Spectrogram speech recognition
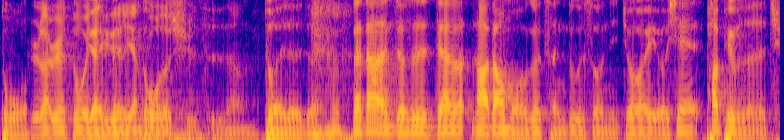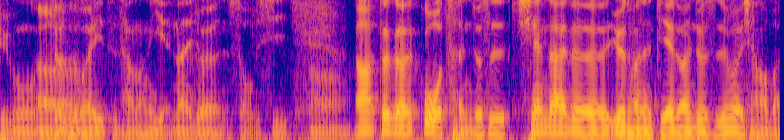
多。越来越多越来越练过多的曲子，这样。对对对，那当然就是这样拉到某一个程度的时候，你就会有一些 popular 的曲目，嗯就是会一直常常演，那你就会很熟悉。哦啊，这个过程就是现在的乐团的阶段，就是会想要把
